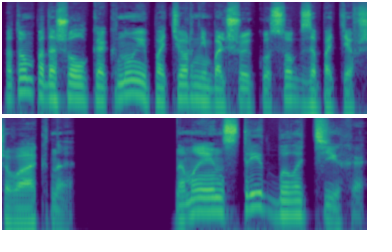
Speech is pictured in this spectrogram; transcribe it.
Потом подошел к окну и потер небольшой кусок запотевшего окна. На Мейн-стрит было тихо.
